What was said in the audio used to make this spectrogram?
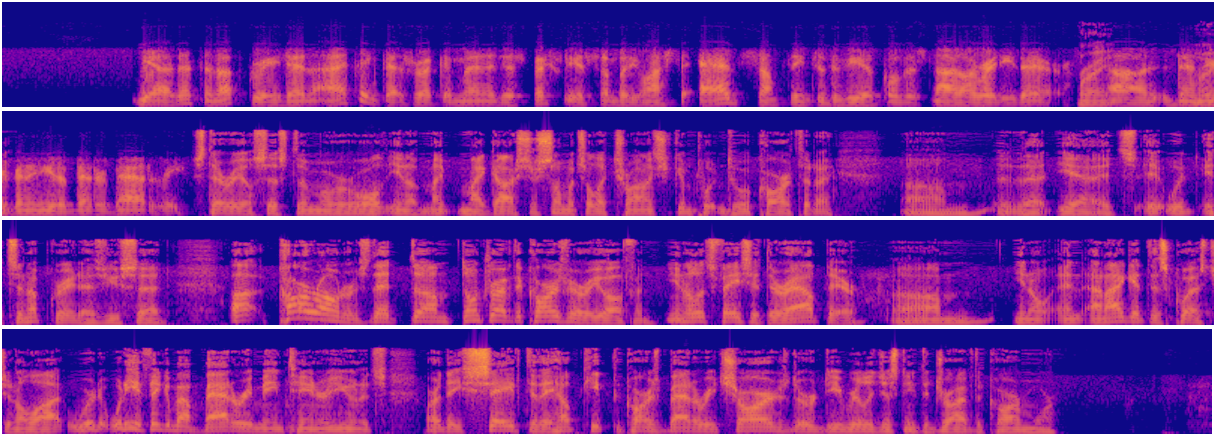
Yeah, that's an upgrade, and I think that's recommended, especially if somebody wants to add something to the vehicle that's not already there. Right. Uh, then right. you're going to need a better battery. Stereo system, or all you know. My, my gosh, there's so much electronics you can put into a car today um, that yeah, it's it would it's an upgrade as you said. Uh, car owners that um, don't drive the cars very often, you know, let's face it, they're out there. Um, you know, and, and I get this question a lot. Where, what do you think about battery maintainer units? Are they safe? Do they help keep the car's battery charged, or do you really just need to drive the car more?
